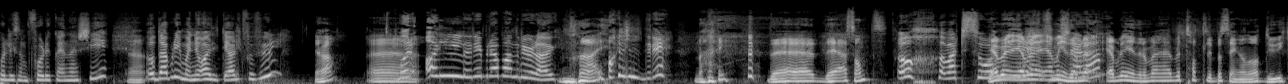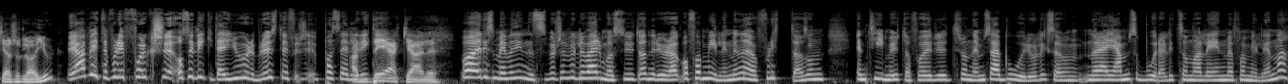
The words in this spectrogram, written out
på liksom folk og energi. Ja. Og da blir man jo alltid altfor full. Ja. Eh, Går aldri bra på andre juledag. Nei. Aldri! Nei, det, det er sant. Åh, det har vært så Jeg ble, mye jeg, ble, jeg, som skjer da. jeg, ble innrømme, jeg ble tatt litt på senga nå at du ikke er så glad i jul. Jeg vet det, fordi folk Og så liker jeg julebrus. Det passer ikke. Nei, det er ikke jeg heller. Det var liksom en venninne som spurte om ville være med oss ut andre juledag. Og familien min er jo flytta sånn en time utafor Trondheim, så jeg bor jo liksom Når jeg er hjemme, så bor jeg litt sånn alene med familien. da.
